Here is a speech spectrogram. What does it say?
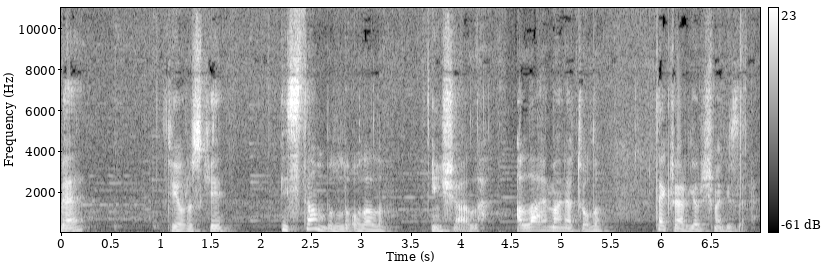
Ve diyoruz ki İstanbullu olalım inşallah. Allah'a emanet olun. Tekrar görüşmek üzere.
